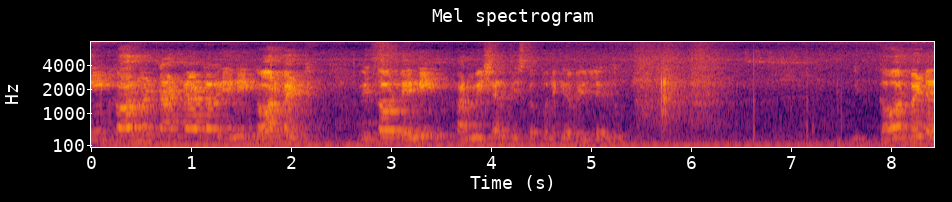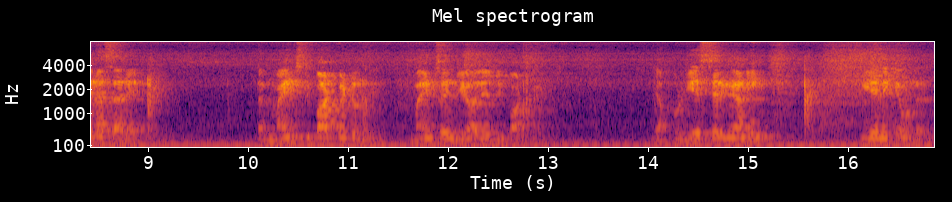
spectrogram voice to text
Any government contractor any government without any permission తీసుకోపోనికే వీల్లేదు. గవర్నమెంట్ అయినా సరే దాని మైన్స్ డిపార్ట్మెంట్ ఉంది మైన్స్ అండ్ జియాలజీ డిపార్ట్మెంట్. అప్పుడు చేస్తారు కానీ ఈయనకే ఉండదు.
